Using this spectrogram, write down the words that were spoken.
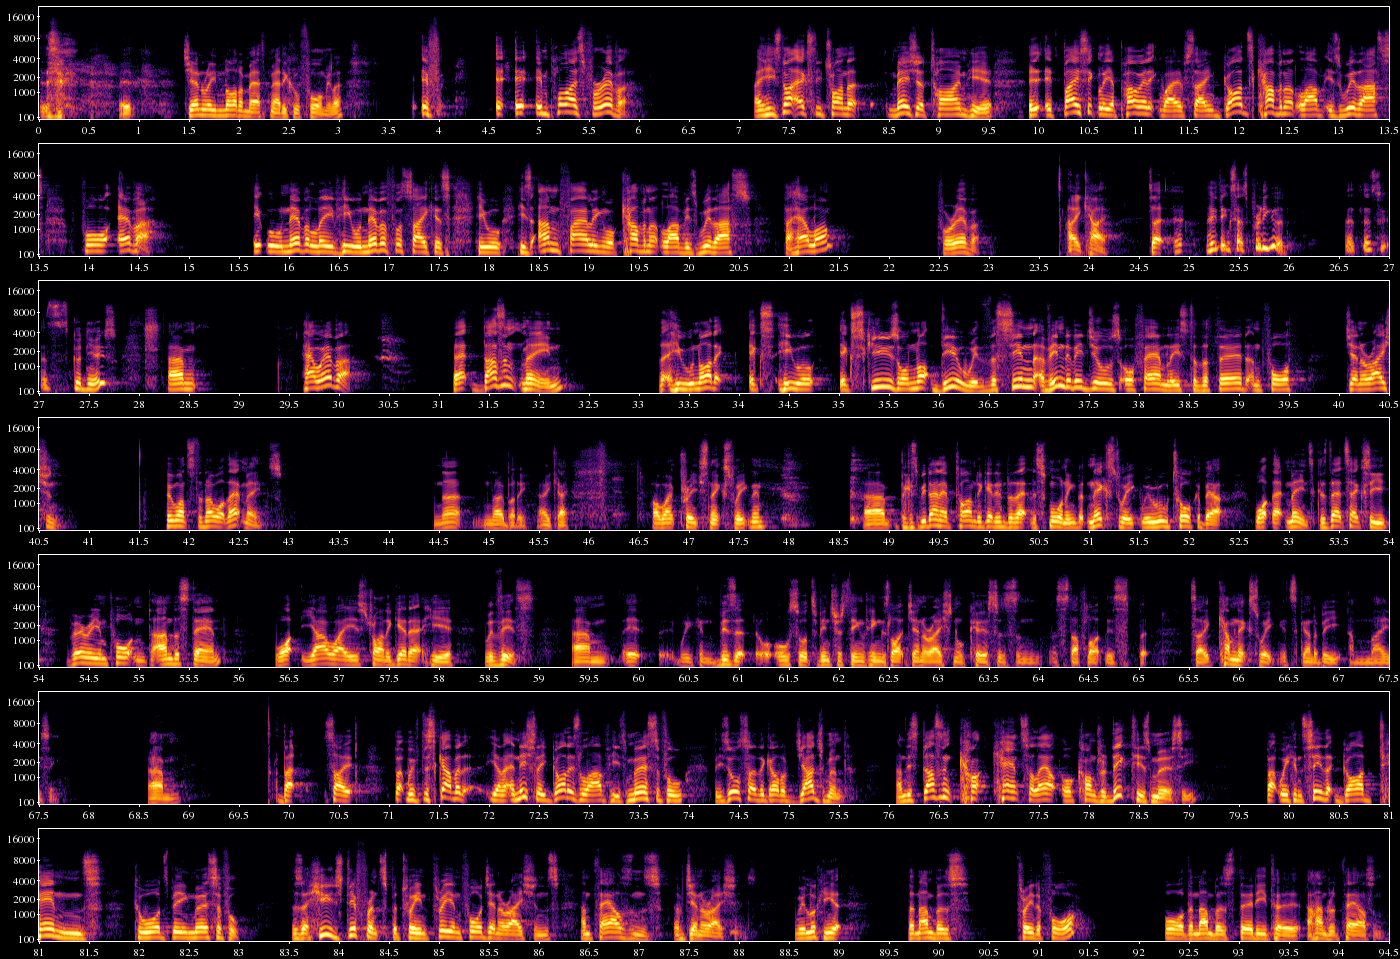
generally not a mathematical formula. If it, it implies forever. And he's not actually trying to measure time here. It's basically a poetic way of saying God's covenant love is with us forever. It will never leave. He will never forsake us. He will, his unfailing or covenant love is with us for how long? Forever. Okay. So, who thinks that's pretty good? That's, that's good news. Um, however, that doesn't mean that he will not ex- he will excuse or not deal with the sin of individuals or families to the third and fourth generation. Who wants to know what that means? No, nobody. Okay. I won't preach next week then, uh, because we don't have time to get into that this morning. But next week we will talk about what that means, because that's actually very important to understand what Yahweh is trying to get at here with this. Um, it, we can visit all sorts of interesting things like generational curses and stuff like this. But so come next week; it's going to be amazing. Um, but so, but we've discovered, you know, initially God is love; He's merciful, but He's also the God of judgment. And this doesn't co- cancel out or contradict his mercy, but we can see that God tends towards being merciful. There's a huge difference between three and four generations and thousands of generations. We're looking at the numbers three to four or the numbers 30 to 100,000.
